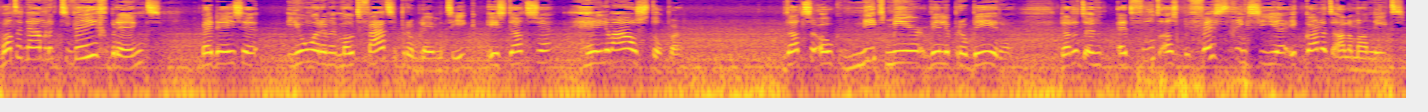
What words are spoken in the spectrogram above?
Wat het namelijk teweeg brengt bij deze jongeren met motivatieproblematiek is dat ze helemaal stoppen. Dat ze ook niet meer willen proberen. Dat het, een, het voelt als bevestiging, zie je, ik kan het allemaal niet.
